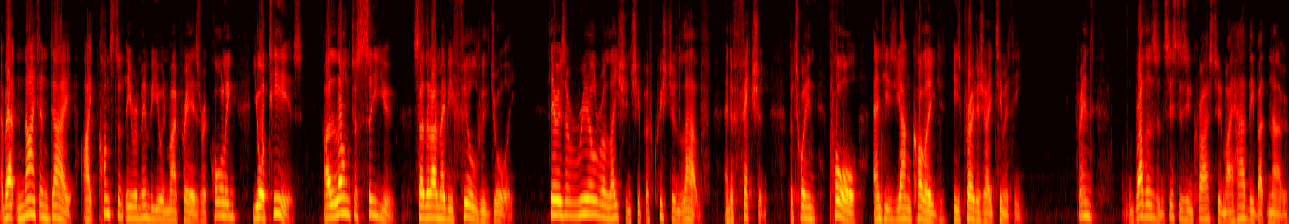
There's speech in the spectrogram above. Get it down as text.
about night and day, I constantly remember you in my prayers, recalling your tears. I long to see you so that I may be filled with joy. There is a real relationship of Christian love and affection between Paul and his young colleague, his protege Timothy. Friends, brothers and sisters in Christ whom I hardly but know,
